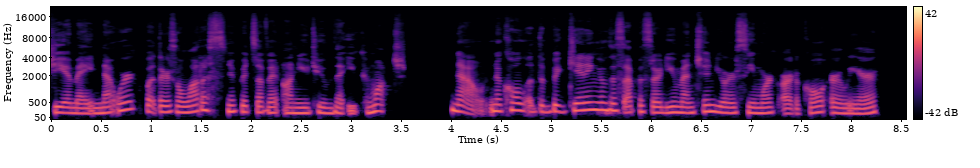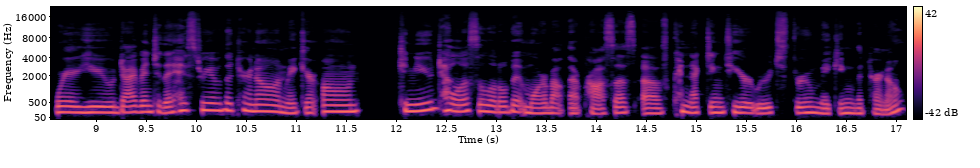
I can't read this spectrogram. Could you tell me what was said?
GMA Network, but there's a lot of snippets of it on YouTube that you can watch. Now, Nicole, at the beginning of this episode, you mentioned your Seamwork article earlier, where you dive into the history of the Terno and make your own. Can you tell us a little bit more about that process of connecting to your roots through making the Terno?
